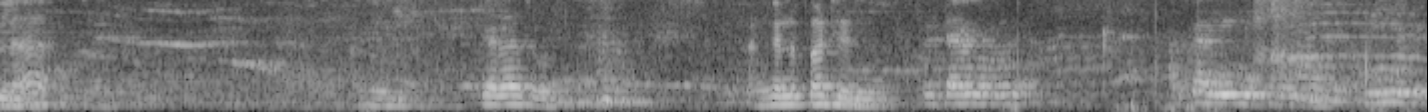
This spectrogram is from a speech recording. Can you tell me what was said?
இல்லை ஏதாவது சொல்லுங்க. அங்கே நிப்பாட்டி எடுங்க டைம் அக்கா நீங்க சொல்லுங்க. நீங்க எப்படி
